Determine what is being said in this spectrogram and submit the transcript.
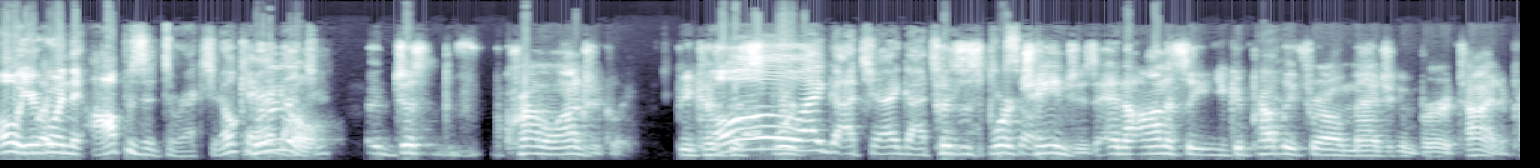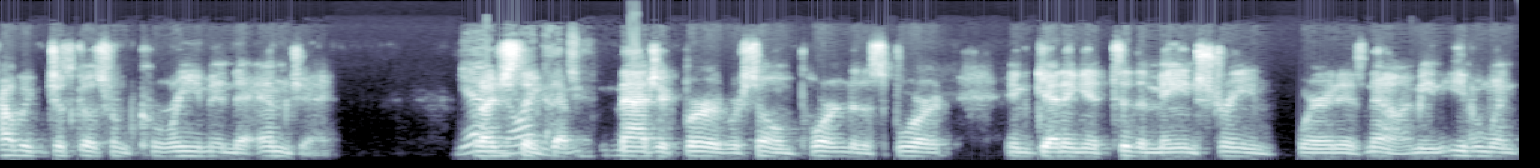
Oh, you're Like- going the opposite direction. Okay, no, I got no, you. no. Just chronologically, because the Oh, sport I got you. I got you. because the sport So- changes. And honestly, you could probably throw Magic and Bird tied. It probably just goes from Kareem into MJ. Yeah, but I just no, think got that you. Magic Bird were so important to the sport in getting it to the mainstream where it is now. I mean, even when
